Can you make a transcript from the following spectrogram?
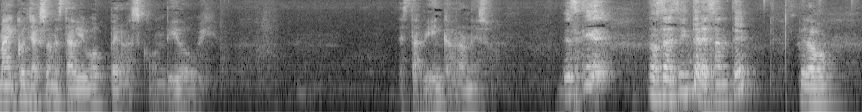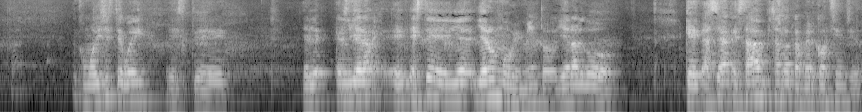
Michael Jackson está vivo, pero escondido, güey. Está bien, cabrón, eso. Es que, o sea, es interesante, pero como dice este güey, este, él, él Este ya, era, este ya, ya era un movimiento, ya era algo que hacía- estaba empezando a cambiar conciencias.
